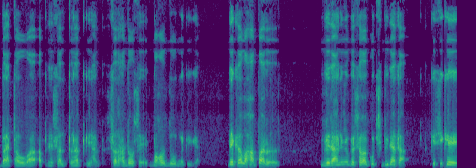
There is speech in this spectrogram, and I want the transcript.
بہتا ہوا اپنے سلطنت کی حد، سرحدوں سے بہت دور نکل گیا۔ دیکھا وہاں پر ویرانیوں کے سوا کچھ بھی نہ تھا۔ کسی کے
